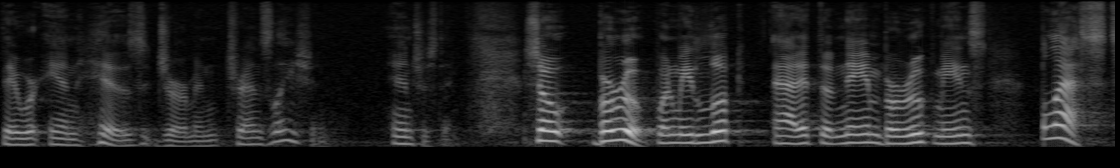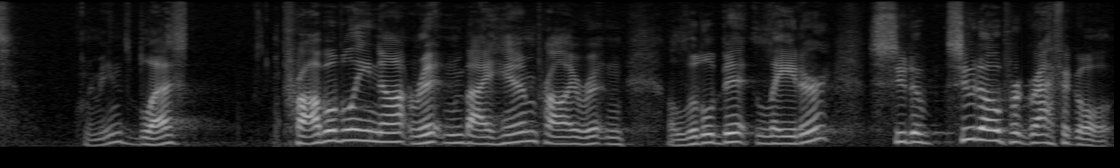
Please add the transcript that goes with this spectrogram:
They were in his German translation. Interesting. So Baruch, when we look at it, the name Baruch means blessed. It means blessed. Probably not written by him, probably written a little bit later. Pseudo, pseudepigraphical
